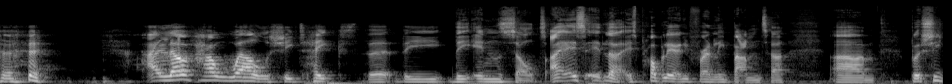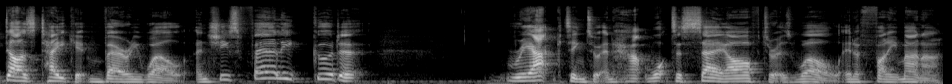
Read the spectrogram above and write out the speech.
I love how well she takes the the the insults. I, it's, it, look, it's probably only friendly banter, um, but she does take it very well, and she's fairly good at reacting to it and how, what to say after it as well in a funny manner.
